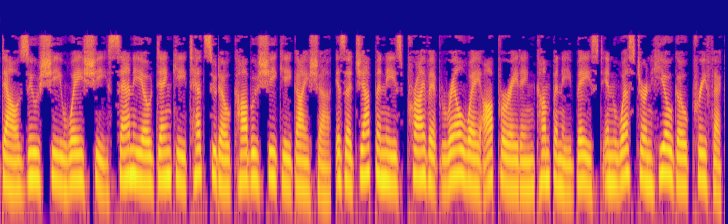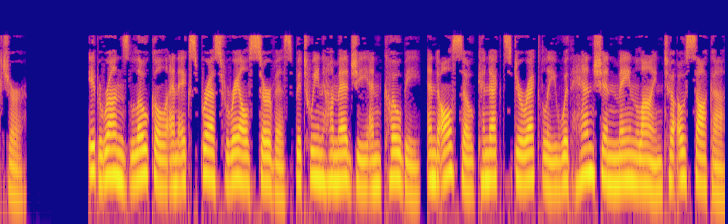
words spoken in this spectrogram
Dao Zhu Shi Wei Shi Sanyo Denki Tetsudo Kabushiki Gaisha is a Japanese private railway operating company based in western Hyogo Prefecture. It runs local and express rail service between Himeji and Kobe, and also connects directly with Hanshin Main Line to Osaka.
